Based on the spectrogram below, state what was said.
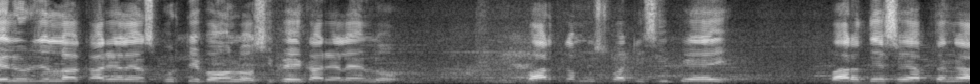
ఏలూరు జిల్లా కార్యాలయం స్ఫూర్తి భవన్లో సిపిఐ కార్యాలయంలో భారత కమ్యూనిస్ట్ పార్టీ సిపిఐ భారతదేశ వ్యాప్తంగా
